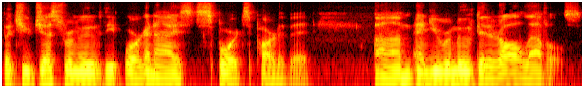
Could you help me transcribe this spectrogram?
But you just removed the organized sports part of it, um, and you removed it at all levels.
